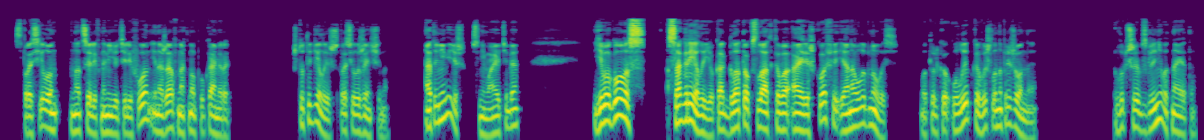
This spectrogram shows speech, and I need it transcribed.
— спросил он, нацелив на нее телефон и нажав на кнопку камеры. — Что ты делаешь? — спросила женщина. — А ты не видишь? Снимаю тебя. Его голос согрел ее, как глоток сладкого айриш-кофе, и она улыбнулась. Вот только улыбка вышла напряженная. — Лучше взгляни вот на это.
